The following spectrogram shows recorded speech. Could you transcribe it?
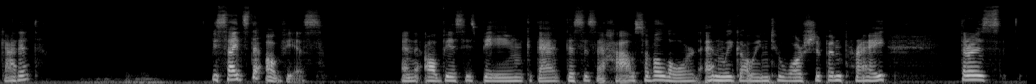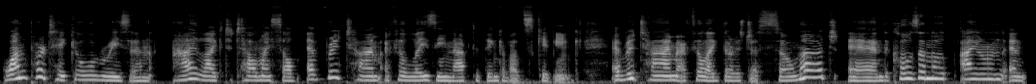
Got it? Besides the obvious, and the obvious is being that this is a house of a Lord and we go in to worship and pray. There is one particular reason I like to tell myself every time I feel lazy enough to think about skipping. Every time I feel like there is just so much and the clothes are not ironed and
